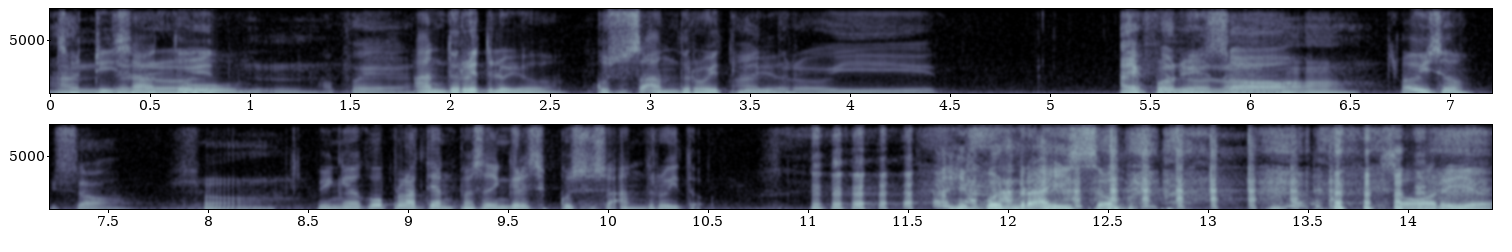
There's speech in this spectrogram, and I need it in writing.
jadi Android. satu Mm. Apa ya? Android lo yo, khusus Android lo yo. Android. iPhone ya iso. Oh iso. Bisa. Iso. Wingi aku pelatihan bahasa Inggris khusus Android to. iPhone ra iso. Sorry ya.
